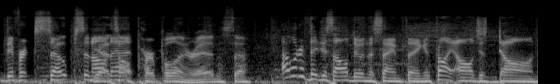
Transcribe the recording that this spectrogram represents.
different soaps and yeah, all that. Yeah, it's all purple and red and stuff. I wonder if they're just all doing the same thing. It's probably all just Dawn.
